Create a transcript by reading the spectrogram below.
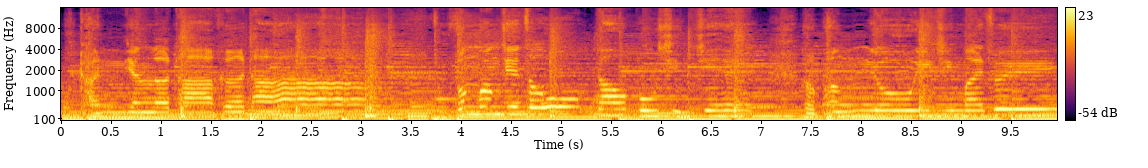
我看见了她和她。从凤凰街走到步行街，和朋友一起买醉，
